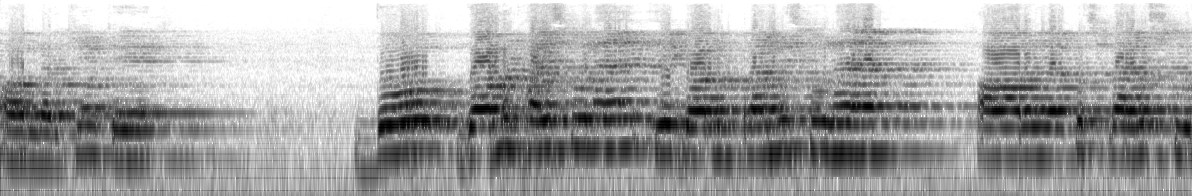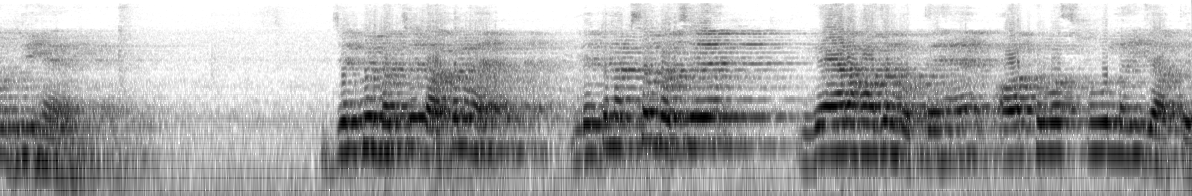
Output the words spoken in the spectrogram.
और लड़कियों के दो गवर्नमेंट हाई स्कूल हैं, एक गवर्नमेंट प्राइमरी स्कूल है और कुछ प्राइवेट स्कूल भी हैं। जिनमें बच्चे दाखिल हैं, लेकिन अक्सर बच्चे गैर हाजिर होते हैं और फिर वो स्कूल नहीं जाते।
